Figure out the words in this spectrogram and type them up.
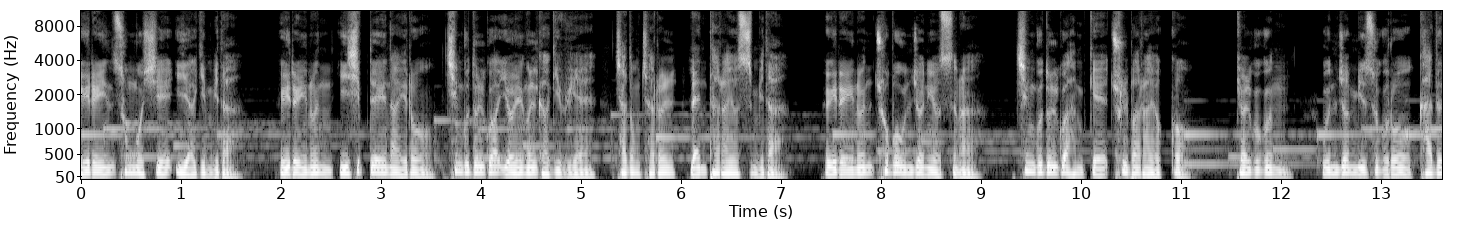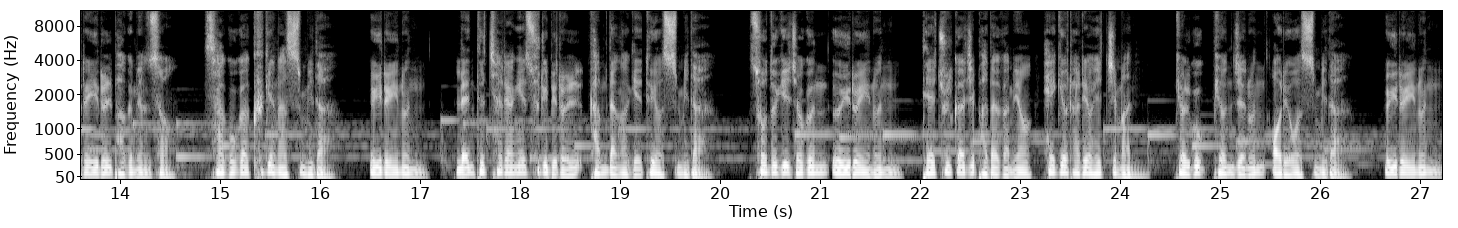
의뢰인 송모 씨의 이야기입니다. 의뢰인은 20대의 나이로 친구들과 여행을 가기 위해 자동차를 렌탈하였습니다. 의뢰인은 초보 운전이었으나 친구들과 함께 출발하였고 결국은 운전 미숙으로 가드레일을 박으면서 사고가 크게 났습니다. 의뢰인은 렌트 차량의 수리비를 감당하게 되었습니다. 소득이 적은 의뢰인은 대출까지 받아가며 해결하려 했지만 결국 변제는 어려웠습니다. 의뢰인은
